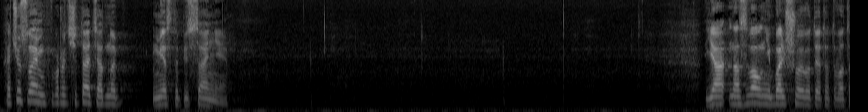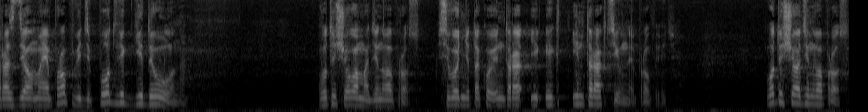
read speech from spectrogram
Хочу с вами прочитать одно место Писания. Я назвал небольшой вот этот вот раздел моей проповеди «Подвиг Гидеона». Вот еще вам один вопрос. Сегодня такой интерактивная проповедь. Вот еще один вопрос.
